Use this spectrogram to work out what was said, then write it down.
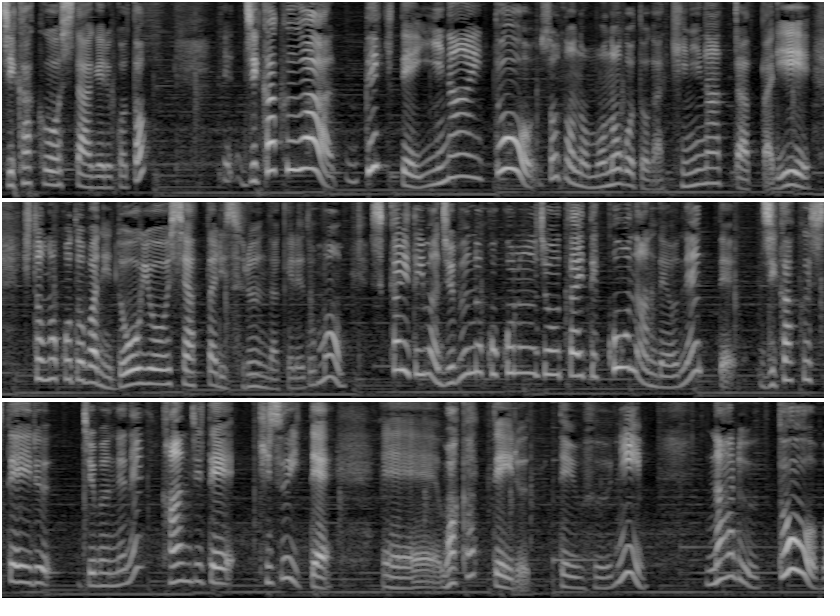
自覚をしてあげること。自覚ができていないと外の物事が気になっちゃったり人の言葉に動揺しちゃったりするんだけれどもしっかりと今自分の心の状態ってこうなんだよねって自覚している自分でね感じて気づいて、えー、分かっているっていう風になると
